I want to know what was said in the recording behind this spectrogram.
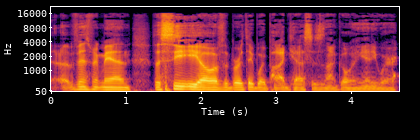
uh, Vince McMahon, the CEO of the Birthday Boy podcast is not going anywhere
